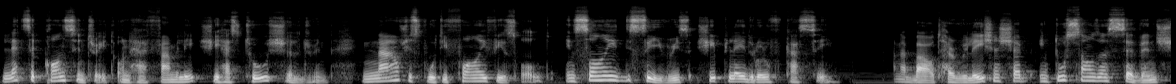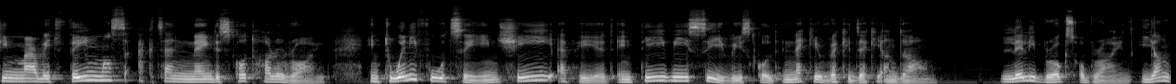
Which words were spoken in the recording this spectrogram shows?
Let's concentrate on her family. She has two children. Now she's 45 years old. Inside the series, she played the role of Cassie. About her relationship, in 2007 she married famous actor named Scott Holroyd. In 2014 she appeared in TV series called Nicky Ricky Dicky and. Lily Brooks O'Briant, a young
